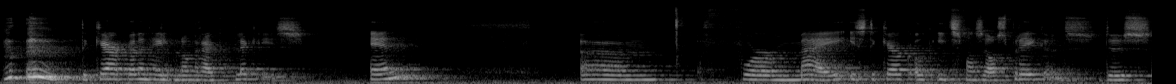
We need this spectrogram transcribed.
de kerk wel een hele belangrijke plek is. En ehm, voor mij is de kerk ook iets vanzelfsprekends. Dus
